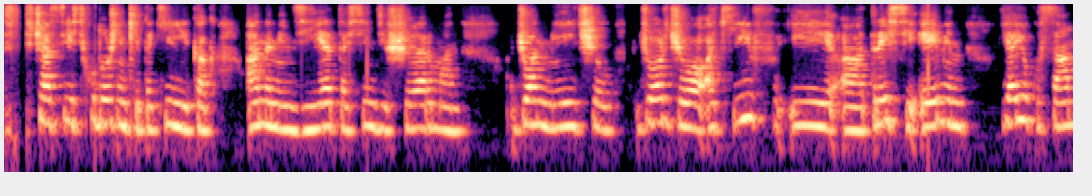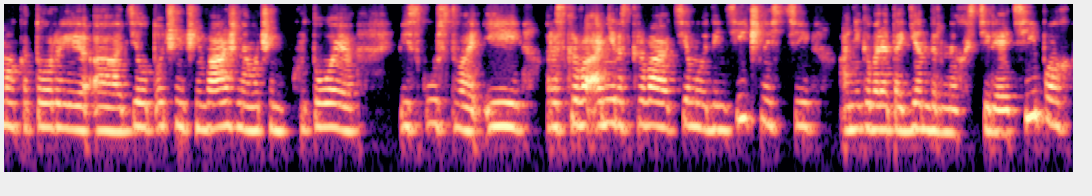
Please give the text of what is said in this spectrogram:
сейчас есть художники такие, как Анна Мендиета, Синди Шерман, Джон Митчелл, Джорджо Акиф и э, Трейси Эмин, Яйо Кусама, которые э, делают очень-очень важное, очень крутое искусство, и раскрыва... они раскрывают тему идентичности, они говорят о гендерных стереотипах,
